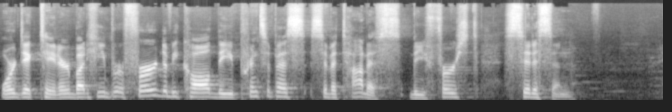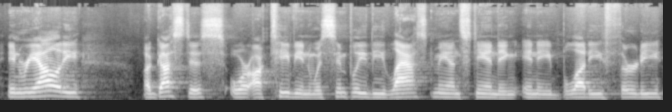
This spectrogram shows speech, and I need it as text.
or dictator, but he preferred to be called the Principes Civitatis, the first citizen. In reality, Augustus or Octavian was simply the last man standing in a bloody 30,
